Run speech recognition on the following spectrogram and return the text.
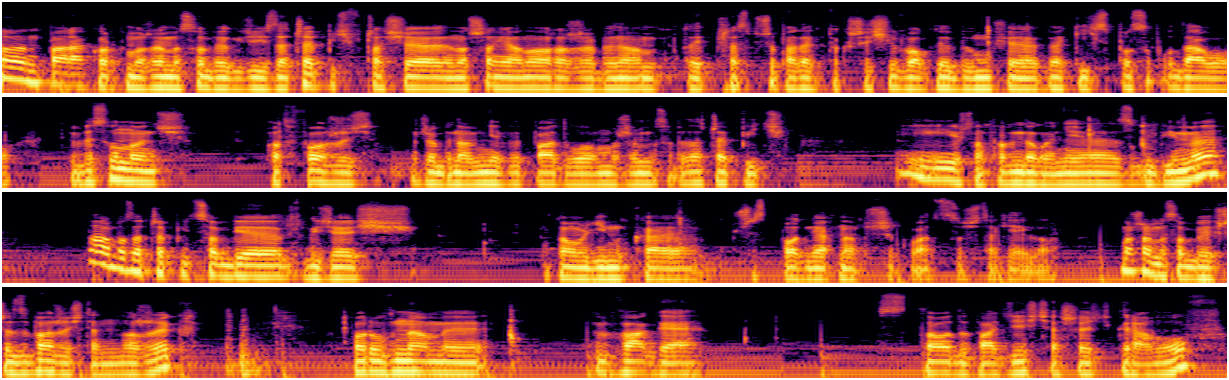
no, ten parakord możemy sobie gdzieś zaczepić w czasie noszenia noża, żeby nam tutaj przez przypadek to krzesiwo, gdyby mu się w jakiś sposób udało wysunąć, otworzyć, żeby nam nie wypadło, możemy sobie zaczepić i już na pewno go nie zgubimy. Albo zaczepić sobie gdzieś tą linkę przy spodniach na przykład, coś takiego. Możemy sobie jeszcze zważyć ten nożyk. Porównamy wagę 126 gramów.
